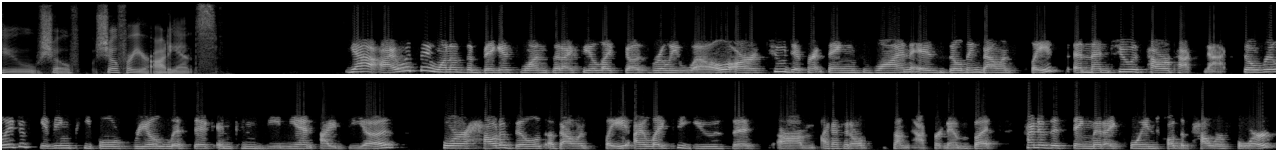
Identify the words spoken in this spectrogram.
to show show for your audience? Yeah, I would say one of the biggest ones that I feel like does really well are two different things. One is building balanced plates, and then two is power pack snacks. So, really just giving people realistic and convenient ideas for how to build a balanced plate. I like to use this, um, I guess I don't, some acronym, but kind of this thing that I coined called the Power Four.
